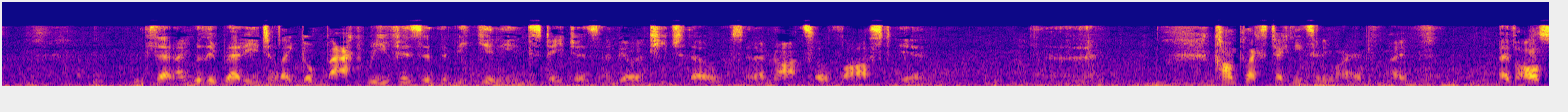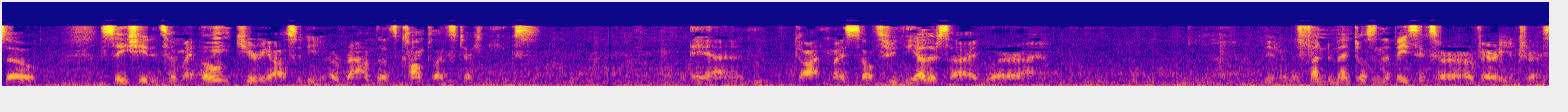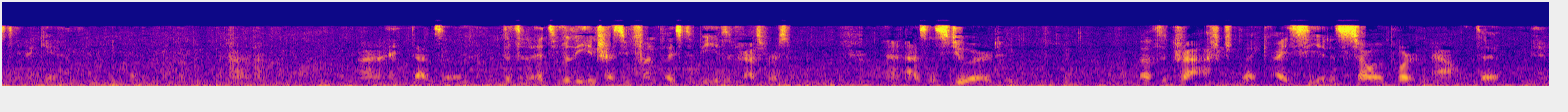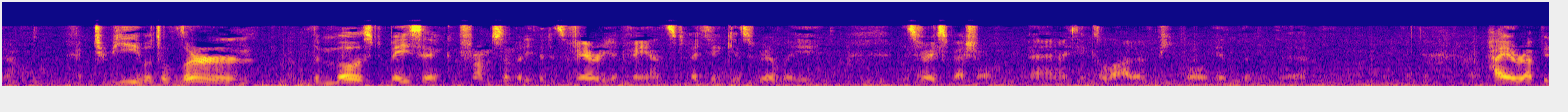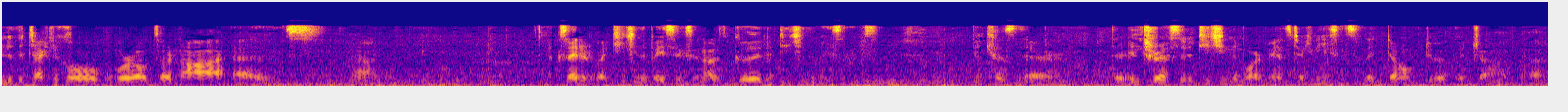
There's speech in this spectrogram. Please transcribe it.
that I'm really ready to like go back, revisit the beginning stages, and be able to teach those, and I'm not so lost in complex techniques anymore. I've, I've, I've also satiated some of my own curiosity around those complex techniques and gotten myself through the other side where I'm, you know, the fundamentals and the basics are, are very interesting again. Um, and I think that's a that's a it's a really interesting, fun place to be as a craftsperson and as a steward of the craft. Like I see it as so important now that you know to be able to learn the most basic from somebody that is very advanced. I think is really is very special, and I think a lot of people in the, the higher up into the technical worlds are not as um, excited about teaching the basics and not as good at teaching the basics because they're they're interested in teaching the more advanced techniques and so they don't do a good job of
